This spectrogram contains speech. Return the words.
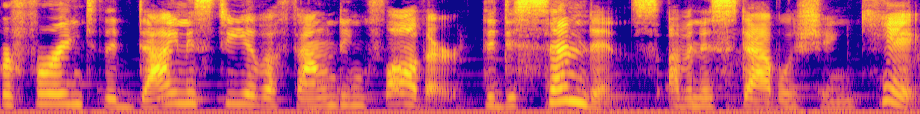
referring to the dynasty of a founding father, the descendants of an establishing king.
